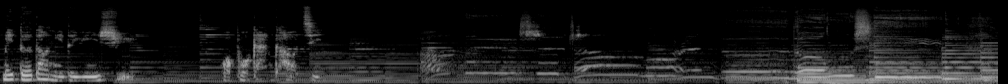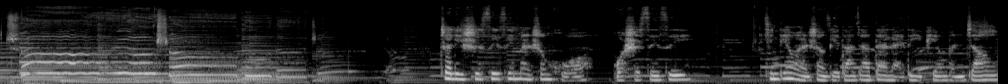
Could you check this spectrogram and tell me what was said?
没得到你的允许，我不敢靠近。爱是折磨人的东西，却又舍不得这样放这里是 C C 慢生活，我是 C C。今天晚上给大家带来的一篇文章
